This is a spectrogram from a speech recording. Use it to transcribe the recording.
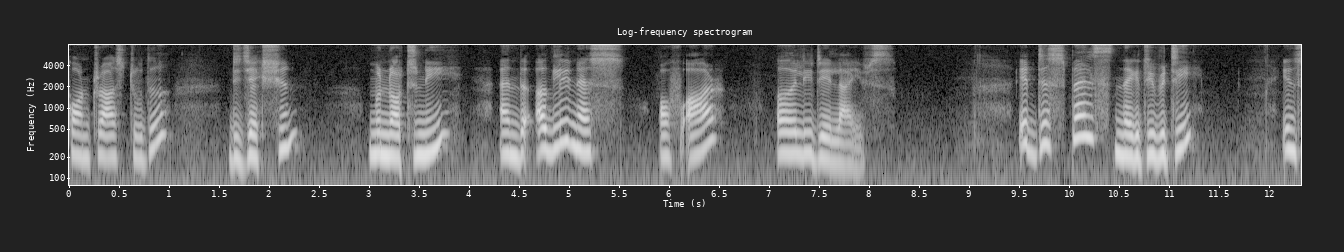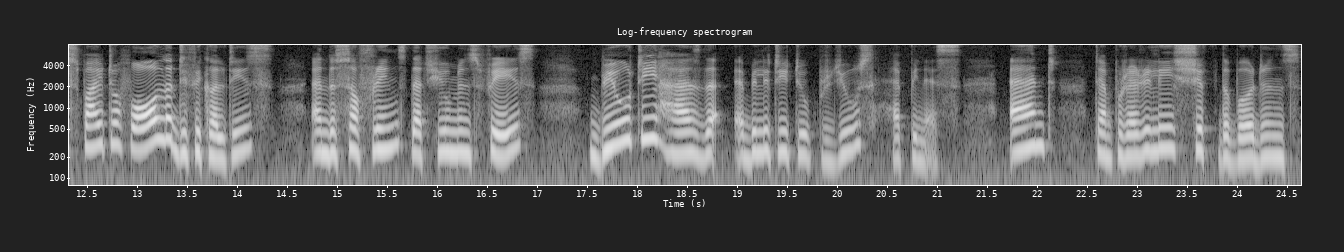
contrast to the dejection, monotony and the ugliness of our early day lives. It dispels negativity in spite of all the difficulties and the sufferings that humans face, beauty has the ability to produce happiness and temporarily shift the burdens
